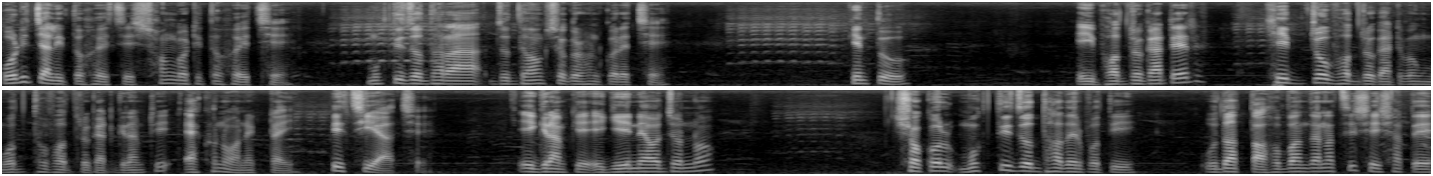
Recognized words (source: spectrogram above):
পরিচালিত হয়েছে, সংগঠিত হয়েছে, মুক্তিযোদ্ধারা যুদ্ধে অংশগ্রহণ করেছে। কিন্তু এই ভদ্রঘাটের ক্ষিদ্র ভদ্রঘাট এবং মধ্য ভদ্রঘাট গ্রামটি এখনও অনেকটাই পিছিয়ে আছে। এই গ্রামকে এগিয়ে নেওয়ার জন্য সকল মুক্তিযোদ্ধাদের প্রতি উদাত্ত আহ্বান জানাচ্ছি। সেই সাথে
